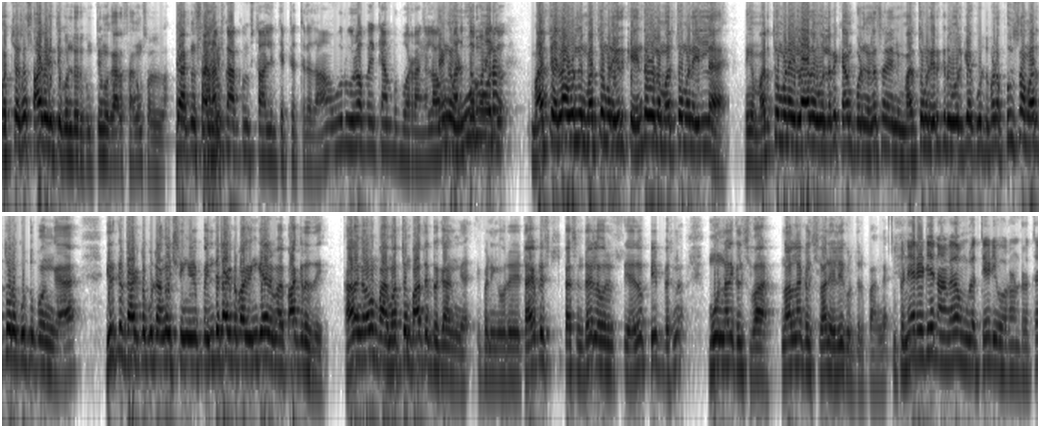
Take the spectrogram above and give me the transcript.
கொச்சம் சாகடித்து கொண்டு இருக்கும் திமுக அரசாங்கம் சொல்லலாம். காக்கும் நலம் காக்கும் ஸ்டாலின் திட்டத்துல தான் ஊர் ஊரா போய் கேம்ப் போடுறாங்கல்ல மருத்துவ எல்லா ஊர்லயும் மருத்துவமனை இருக்கு. எந்த ஊர்ல மருத்துவமனை இல்ல? நீங்க மருத்துவமனை இல்லாத ஊர்ல போய் கேம்ப் போடுங்க. மருத்துவமனை இருக்கிற ஊருக்கே கூட்டு போனா புதுசா மருத்துவரை கூட்டு போங்க. இருக்கிற டாக்டர் கூட்டு அங்க வச்சுட்டீங்க இப்ப இந்த டாக்டர் பாக்க இங்கே பாக்குறது காலங்காலமா பா- மருத்துவம் பார்த்துட்டு இருக்காங்க இப்ப நீங்க ஒரு டயபிட்டிஸ் பேஷண்ட்டோ இல்ல ஒரு ஏதோ பிபி பேஷண்ட் மூணு நாள் கழிச்சு வா நாலு நாள் கழிச்சு வான்னு எழுதி கொடுத்துருப்பாங்க. இப்ப நேரடியா நாங்க தான் உங்களை தேடி வரோன்றத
